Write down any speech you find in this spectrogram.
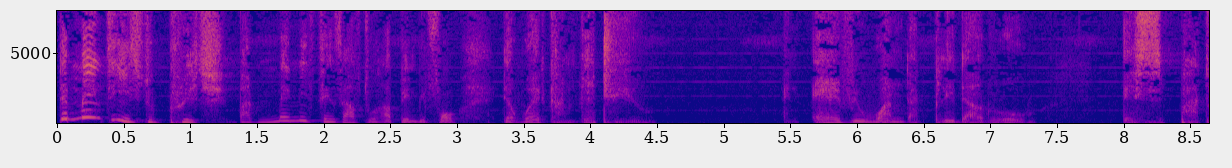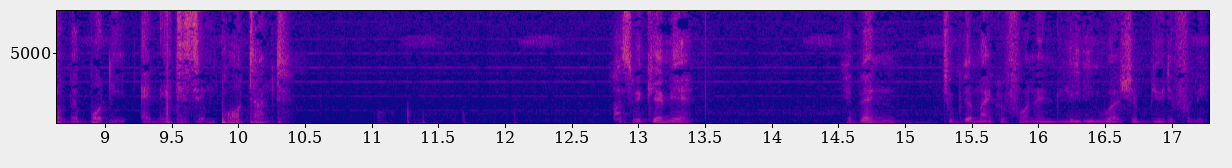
The main thing is to preach, but many things have to happen before the word can get to you. And everyone that played that role is part of the body, and it is important. As we came here, Ben took the microphone and leading worship beautifully.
